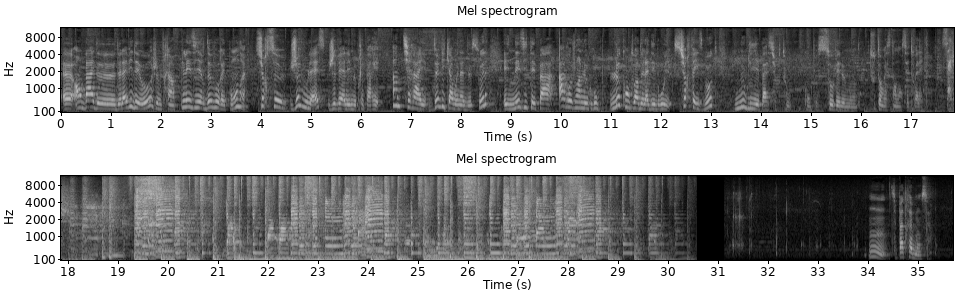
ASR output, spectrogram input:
euh, en bas de, de, la vidéo. Je me ferai un plaisir de vous répondre. Sur ce, je vous laisse. Je vais aller me préparer un petit rail de bicarbonate de soude. Et n'hésitez pas à rejoindre le groupe Le Comptoir de la Débrouille sur Facebook. N'oubliez pas surtout qu'on peut sauver le monde tout en restant dans ses toilettes. Salut Hmm, c'est pas très bon ça.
